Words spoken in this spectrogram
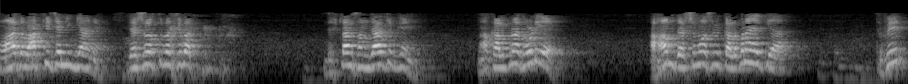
वहाँ तो वाक्य जन ज्ञान है। शिवत दृष्टान समझा चुके हैं। वहाँ कल्पना थोड़ी है। अहम दशमों में कल्पना है क्या? तो फिर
